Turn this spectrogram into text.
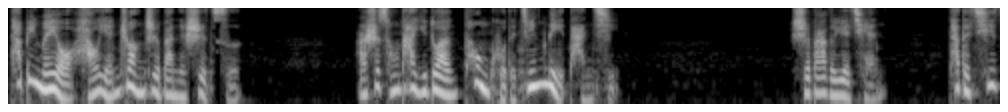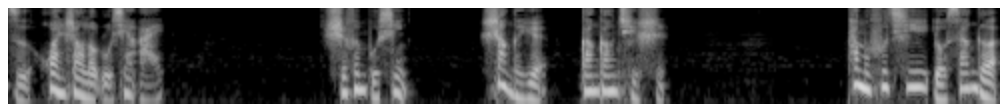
他并没有豪言壮志般的誓词，而是从他一段痛苦的经历谈起。十八个月前，他的妻子患上了乳腺癌。十分不幸，上个月刚刚去世。他们夫妻有三个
